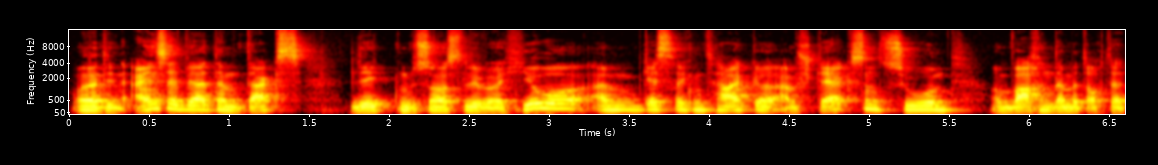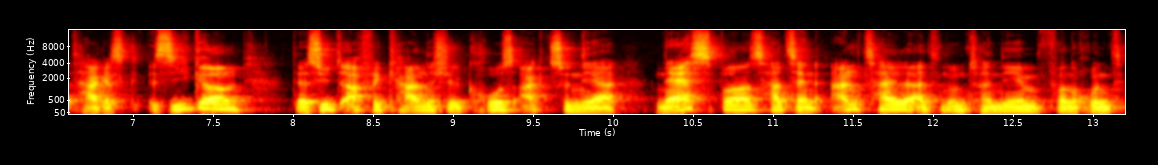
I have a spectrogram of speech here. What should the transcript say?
Unter den Einzelwerten im DAX legten besonders Delivery Hero am gestrigen Tag am stärksten zu und waren damit auch der Tagessieger. Der südafrikanische Großaktionär Naspers hat seinen Anteil an den Unternehmen von rund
